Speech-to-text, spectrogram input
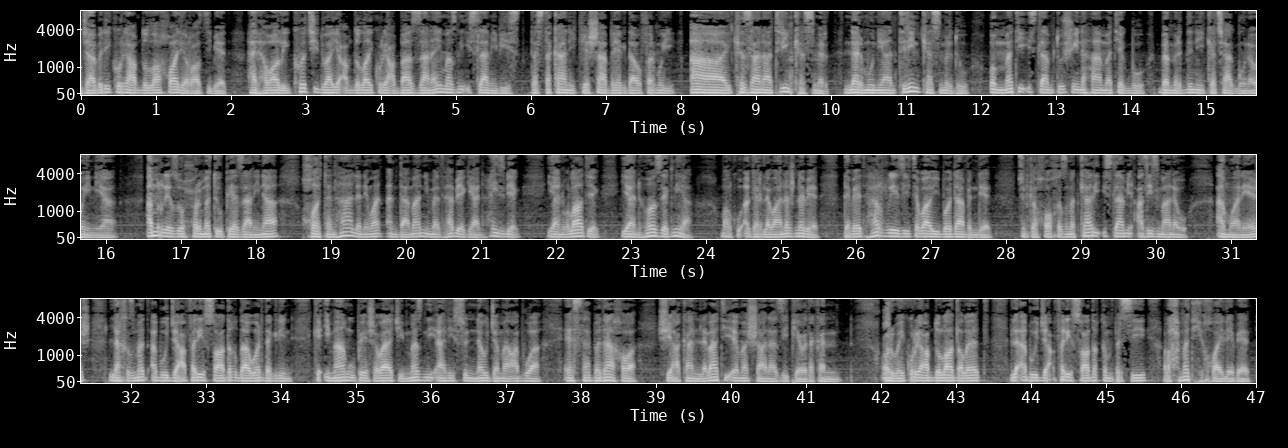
جابری کوڕی عەبدوڵڵا خوا لێ ڕازی بێت هەر هەواڵی کۆچی دوایی عەبدوڵڵای کوڕی عەباس زانای مەزنی ئیسلامی بیست، دەستەکانی کێشا بە یەکدا و فەرمووی، ئای کە زاناترین کەس مرد، نەرمونیانترین کەس مرد و ئوممەتی ئیسلام تووشی نەهامەتیەک بوو بە مردنی کە چاکبوونەوەی نیە. ئەم ڕێز و حورمەت و پێزانینە خۆ تەنها لە نێوان ئەندامانی مەزهەبێک یان حیزبێک یان وڵاتێک یان هۆزێک نیە، بەڵکو ئەگەر لەوانەش نەبێت دەبێت هەر ڕێزی تەواوی بۆ دابنرێت چونکە خۆ خزمەتکاری ئیسلامی عەزیزمانە و ئەم وانەیەش لە خزمەت ئەبو جەعفەری سادقدا وەردەگرین کە ئیمام و پێشەوایەکی مەزنی ئەهلی سوننە و جەماعە بووە ئێستا بەداخەوە شیعەکان لەباتی ئێمە شانازی پێوە دەکەن عروەی کوڕی عەبدوڵا دەڵێت لە ئەبو جەعفەری سادقم پرسی ڕەحمەتی خوای لێبێت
